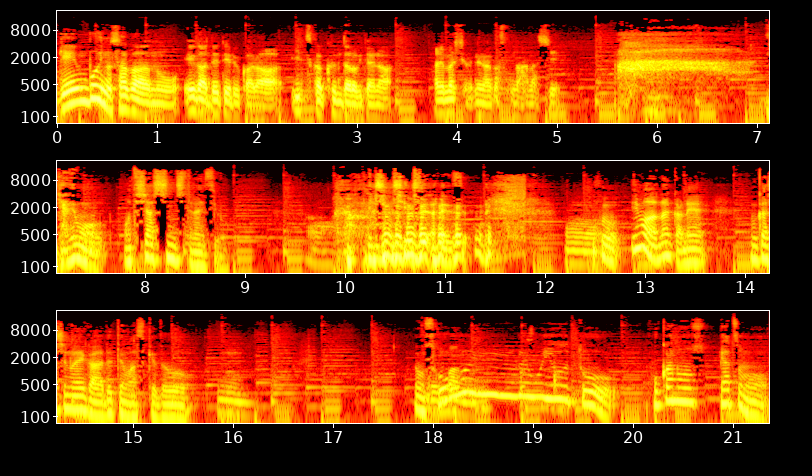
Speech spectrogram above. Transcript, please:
ゲームボーイのサガの絵が出てるから、いつか来るんだろうみたいな、ありましたよね、なんかそんな話。ああいやでも私は信じてないですよ。あ信じてないですーそう。今はなんかね昔の絵が出てますけどでうん。もそういうのを言うと他のやつも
